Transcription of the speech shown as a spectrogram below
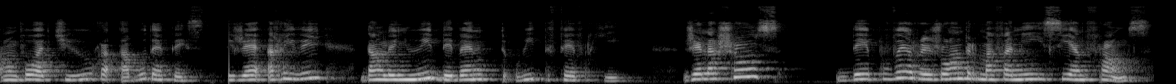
en voiture à Budapest. J'ai arrivé dans la nuit du 28 février. J'ai la chance de pouvoir rejoindre ma famille ici en France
